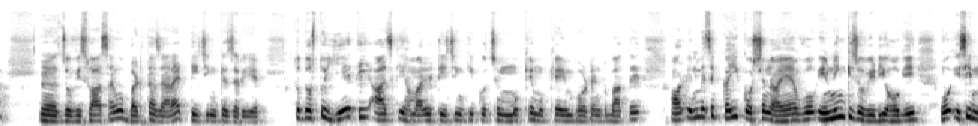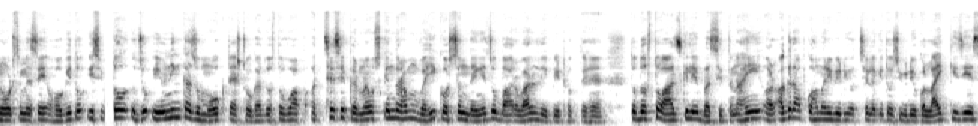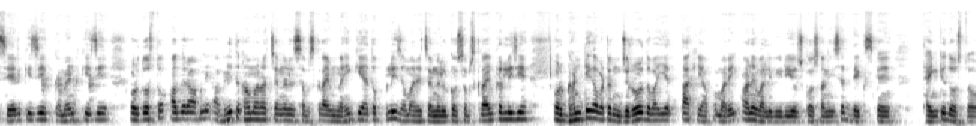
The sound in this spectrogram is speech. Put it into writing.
जो विश्वास है वो बढ़ता जा रहा है टीचिंग के ज़रिए। तो दोस्तों, ये थी आज की हमारी टीचिंग की कुछ मुख्य मुख्य इम्पोर्टेंट बातें। और इनमें से कई क्वेश्चन आए हैं। वो इवनिंग की जो वीडियो होगी, वो इसी नोट्स में से होगी। तो इस तो जो इवनिंग का जो मॉक टेस्ट होगा दोस्तों, वो आप अच्छे से करना। उसके अंदर हम वही क्वेश्चन देंगे जो बार बार रिपीट होते हैं। तो दोस्तों, आज के लिए बस इतना ही। और अगर आपको हमारी वीडियो अच्छी लगी तो इस वीडियो को लाइक कीजिए शेयर कीजिए कमेंट कीजिए। और दोस्तों, अगर आपने अभी तक हमारा चैनल सब्सक्राइब नहीं किया है तो प्लीज़ हमारे चैनल को सब्सक्राइब कर लीजिए। और घंटे का बटन ज़रूर दबाइए ताकि आप हमारी आने वाली वीडियोज़ को आसानी से देख सकें। थैंक यू दोस्तों।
